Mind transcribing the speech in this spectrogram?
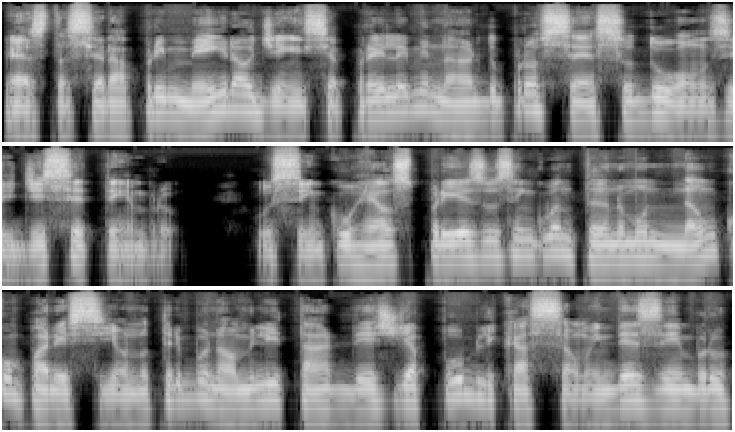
Esta será a primeira audiência preliminar do processo do 11 de setembro. Os cinco réus presos em Guantánamo não compareciam no Tribunal Militar desde a publicação em dezembro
